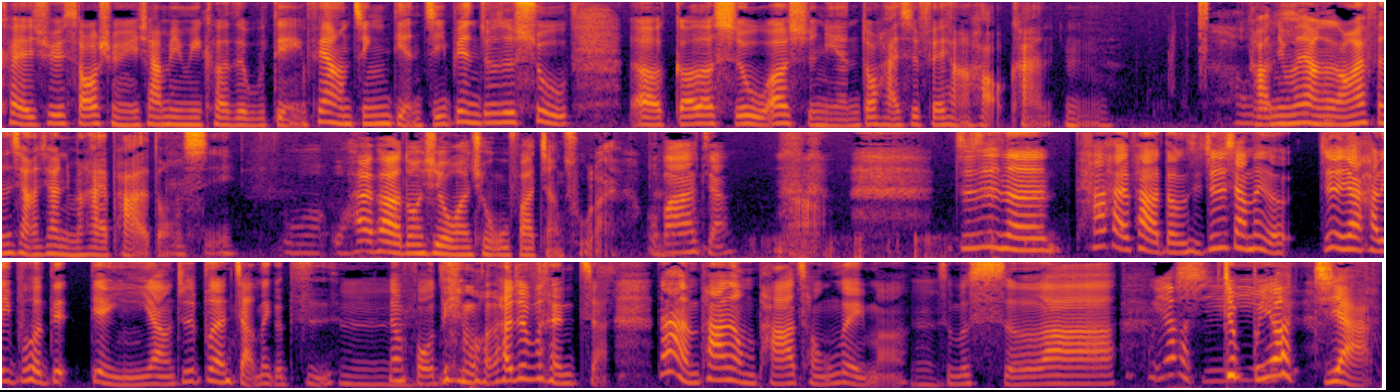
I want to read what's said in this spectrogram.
可以去搜寻一下《秘密课》这部电影，非常经典，即便就是数呃隔了十五二十年，都还是非常好看。嗯，好，你们两个赶快分享一下你们害怕的东西。我我害怕的东西，我完全无法讲出来。我帮他讲。就是呢，他害怕的东西，就是像那个，就是像哈利波特电电影一样，就是不能讲那个字，嗯像否定我，他就不能讲。他很怕那种爬虫类嘛，嗯什么蛇啊、不要就不要讲。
